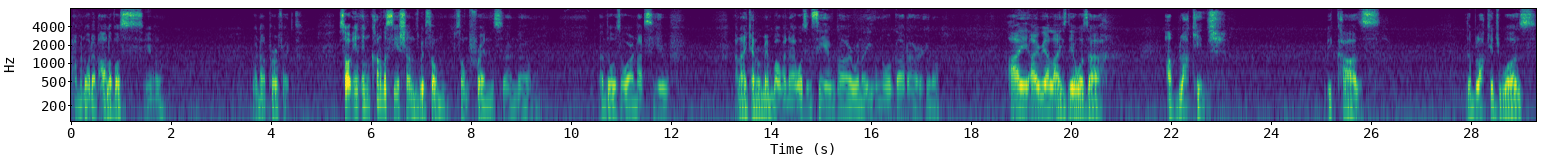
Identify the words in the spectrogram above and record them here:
And we know that all of us, you know, we're not perfect. So in, in conversations with some some friends and um, and those who are not saved, and I can remember when I wasn't saved or when I even know God or you know, I I realized there was a a blockage because the blockage was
